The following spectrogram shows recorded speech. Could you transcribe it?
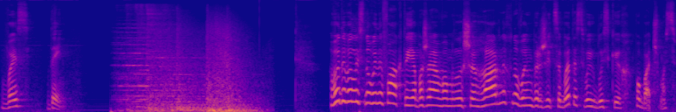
весь день. Ви дивились новини факти. Я бажаю вам лише гарних новин. Бережіть себе та своїх близьких. Побачимось.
